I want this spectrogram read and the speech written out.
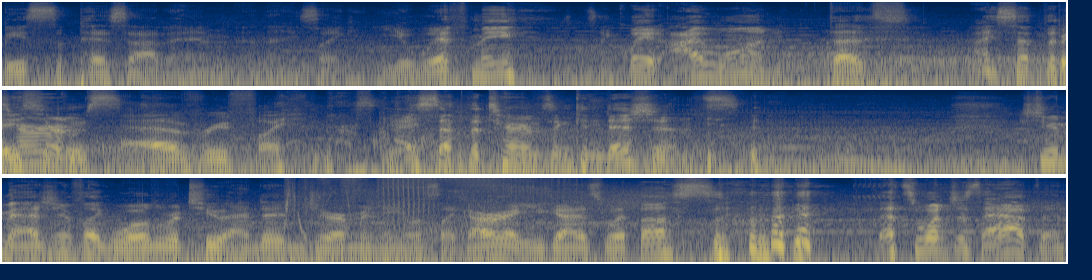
beats the piss out of him, and then he's like, "You with me?" It's like, wait, I won. That's I set the basically terms. every fight in this game. I set the terms and conditions. Could you imagine if like World War II ended and Germany was like, "All right, you guys with us?" That's what just happened.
